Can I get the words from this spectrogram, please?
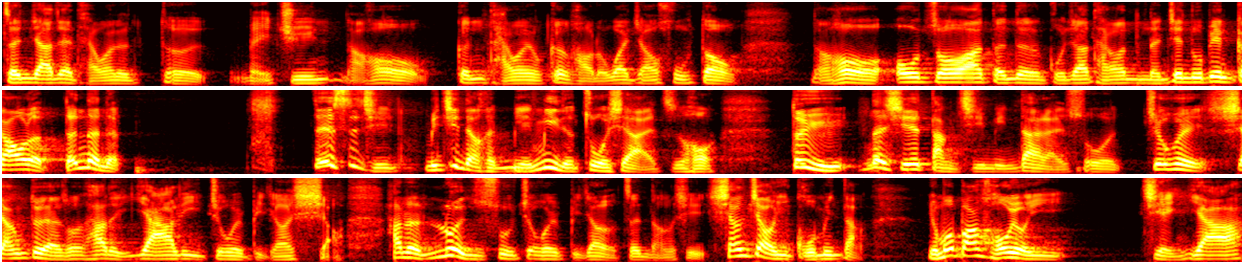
增加在台湾的的美军，然后跟台湾有更好的外交互动。然后欧洲啊等等国家，台湾的能见度变高了，等等的这些事情，民进党很绵密的做下来之后，对于那些党籍民代来说，就会相对来说他的压力就会比较小，他的论述就会比较有正当性。相较于国民党，有没有帮侯友宜减压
